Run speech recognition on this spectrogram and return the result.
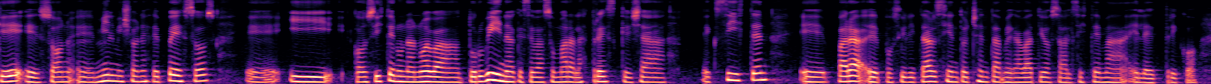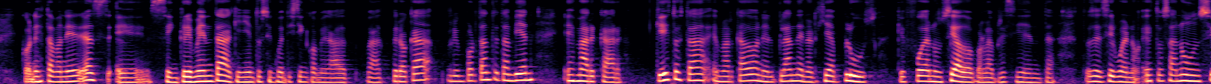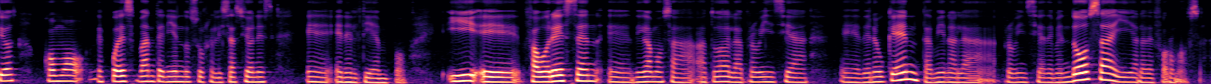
que eh, son mil millones de pesos y consiste en una nueva turbina que se va a sumar a las tres que ya existen eh, para eh, posibilitar 180 megavatios al sistema eléctrico. Con esta manera eh, se incrementa a 555 megavatios. Pero acá lo importante también es marcar que esto está enmarcado en el plan de energía plus que fue anunciado por la presidenta. Entonces decir, bueno, estos anuncios, cómo después van teniendo sus realizaciones en el tiempo y eh, favorecen, eh, digamos, a, toda la provincia eh, de Neuquén, también a la provincia de Mendoza y a la de Formosa.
